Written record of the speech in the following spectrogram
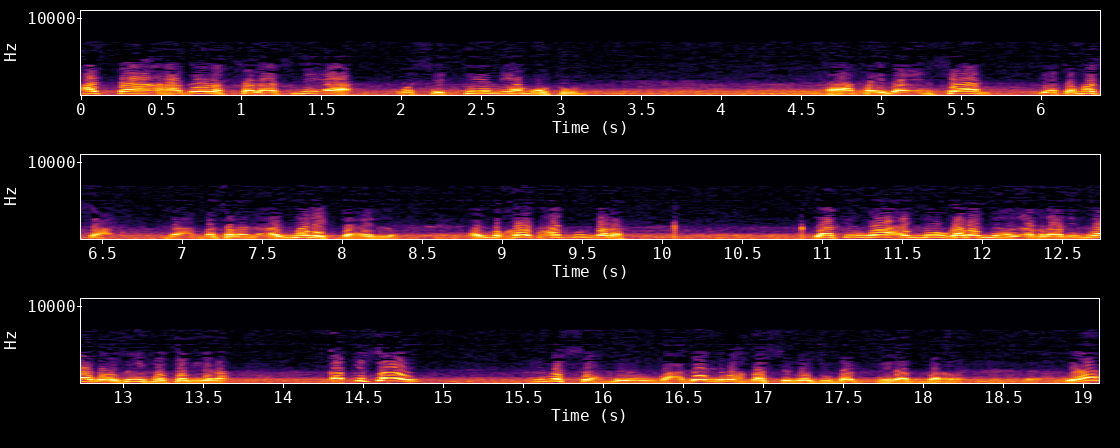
حتى هذول الثلاثمائة والستين يموتون. ها فإذا إنسان يتمسع مثلا الملك دحين المخاط حقه الضرب لكن واحد له غرض من الأغراض يبغى وظيفة كبيرة قد يساوي يمسح وبعدين يروح غسل وجهه هناك برا يا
